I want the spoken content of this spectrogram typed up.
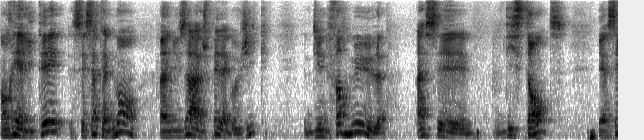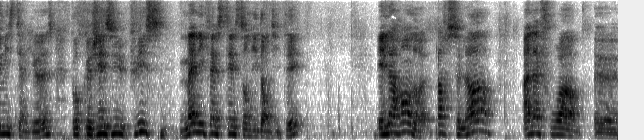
en réalité, c'est certainement un usage pédagogique d'une formule assez distante et assez mystérieuse pour que Jésus puisse manifester son identité et la rendre par cela à la fois euh,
